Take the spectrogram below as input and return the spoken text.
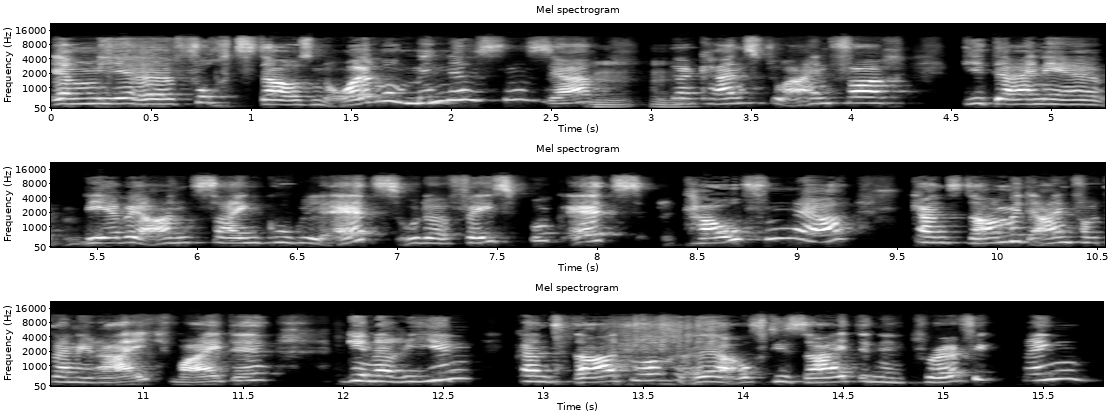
irgendwie äh, 50.000 Euro mindestens, ja, mhm, mhm. dann kannst du einfach dir deine Werbeanzeigen Google Ads oder Facebook Ads kaufen, ja, kannst damit einfach deine Reichweite generieren, kannst dadurch äh, auf die Seite den Traffic bringen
